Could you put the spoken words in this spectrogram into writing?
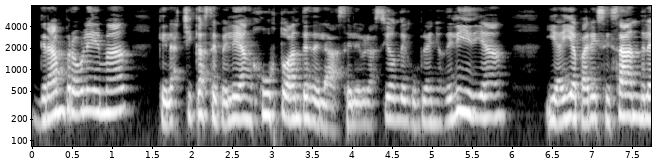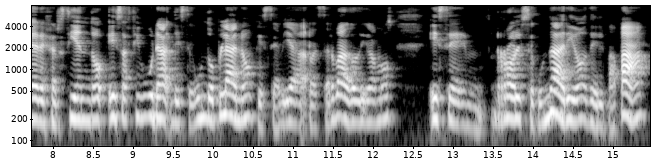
gran problema que las chicas se pelean justo antes de la celebración del cumpleaños de Lidia, y ahí aparece Sandler ejerciendo esa figura de segundo plano que se había reservado, digamos, ese rol secundario del papá,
